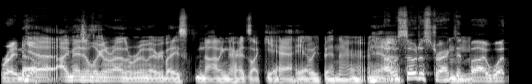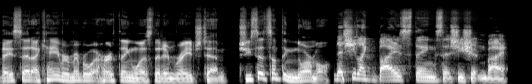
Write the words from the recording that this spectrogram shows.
right now? Yeah, I imagine looking around the room, everybody's nodding their heads like, "Yeah, yeah, we've been there." Yeah, I was so distracted Mhm. by what they said. I can't even remember what her thing was that enraged him. She said something normal. that she like buys things that she shouldn't buy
